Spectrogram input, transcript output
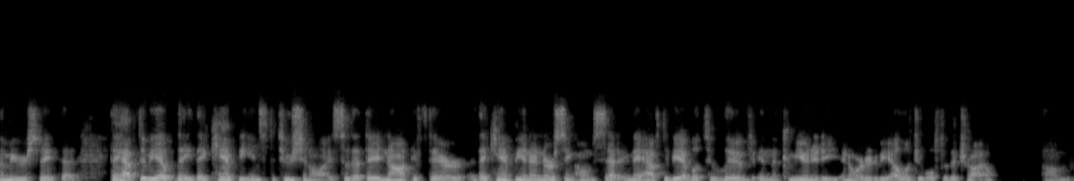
let me restate that. They have to be able they, they can't be institutionalized so that they're not if they're they can't be in a nursing home setting. They have to be able to live in the community in order to be eligible for the trial. Um,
